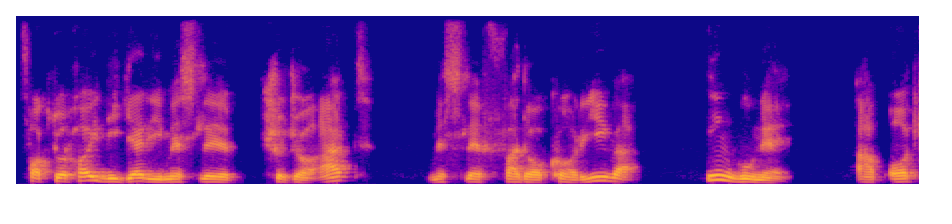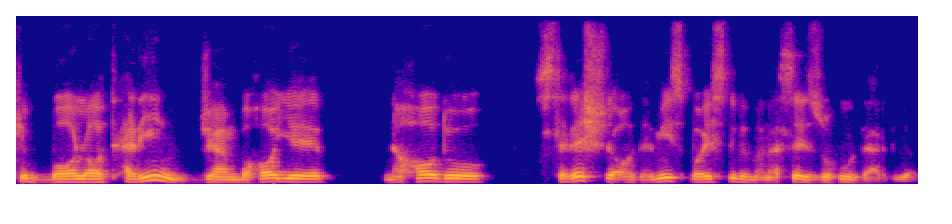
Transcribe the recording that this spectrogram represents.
فاکتورهای دیگری مثل شجاعت مثل فداکاری و این گونه ابعاد که بالاترین جنبه های نهاد و سرشت آدمی است بایستی به منصه ظهور در بیاد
